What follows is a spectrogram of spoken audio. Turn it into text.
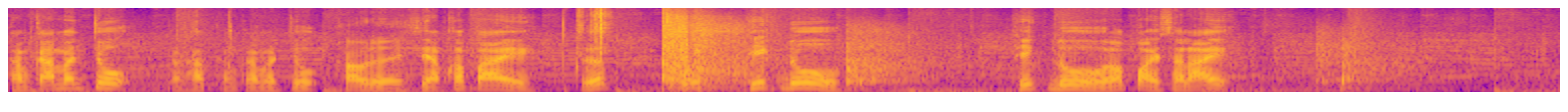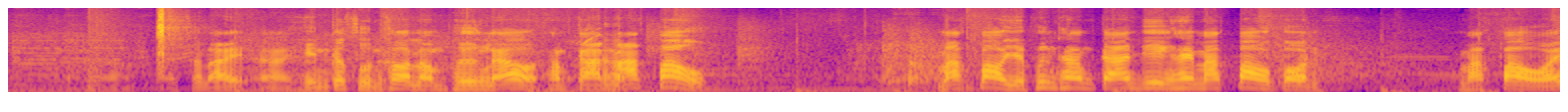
ทำการบรรจุนะครับทำการบรรจุเข้าเลยเสียบเข้าไปปึ๊บพลิกพลิกดูพลิกดูแล้วปล่อยสไลด์อ่าปล่อย สไลด์อ่าเห็นกระสุนเข้าลำเพลิงแล้วทำการครับมาร์กเป้า มาร์กเป้าอย่าเพิ่งทำการยิงให้มาร์กเป้าก่อน มาร์กเป้าไว้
